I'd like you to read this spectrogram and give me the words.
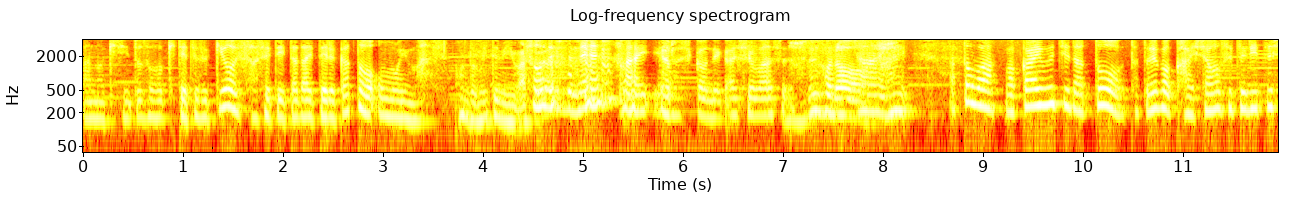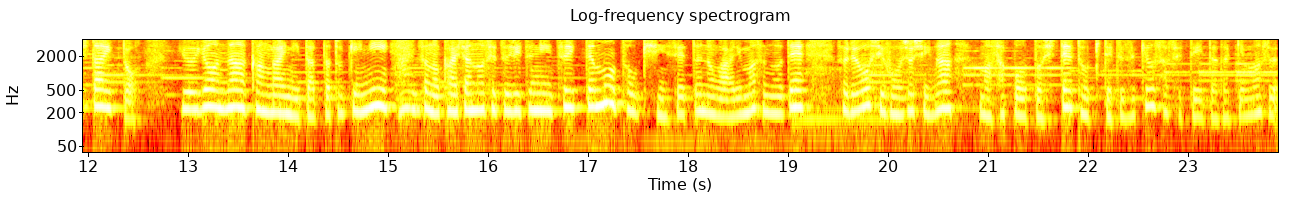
あのきちんと登記手続きをさせていただいているかと思います。今度見てみます。そうですね。はい。よろしくお願いします。なるほど、はい、はい、あとは若いうちだと例えば会社を設立したいというような考えに至った時に、はい、その会社の設立についても登記申請というのがありますのでそれを司法書士が、まあ、サポートして登記手続きをさせていただきます。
